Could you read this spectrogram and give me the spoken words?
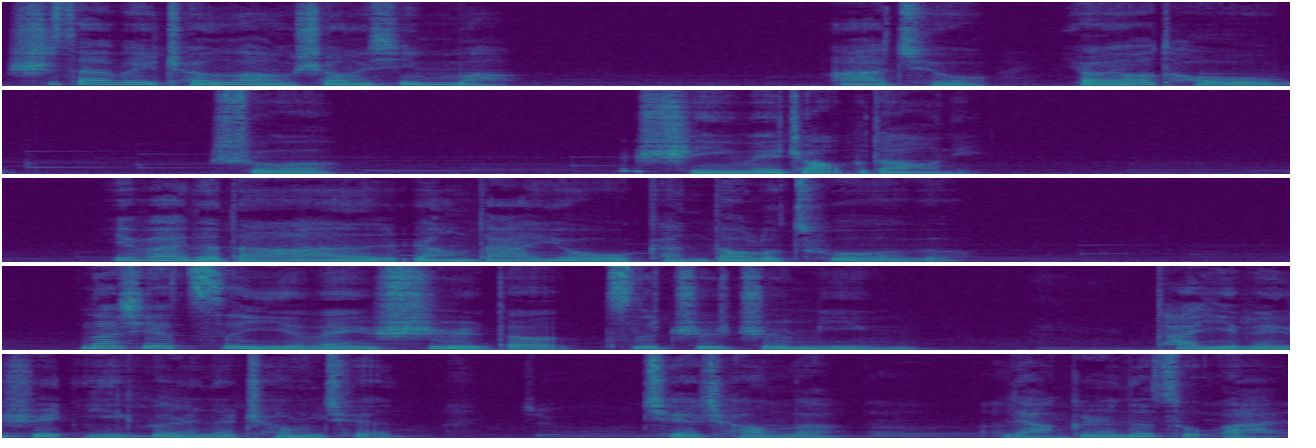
是在为陈朗伤心吗？”阿九摇摇头，说：“是因为找不到你。”意外的答案让大佑感到了错愕。那些自以为是的自知之明，他以为是一个人的成全，却成了两个人的阻碍。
